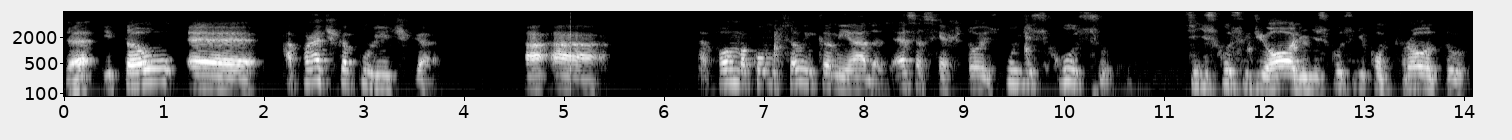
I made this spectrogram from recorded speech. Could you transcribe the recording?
Né? Então, é, a prática política, a, a, a forma como são encaminhadas essas questões, o discurso, esse discurso de ódio, discurso de confronto,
